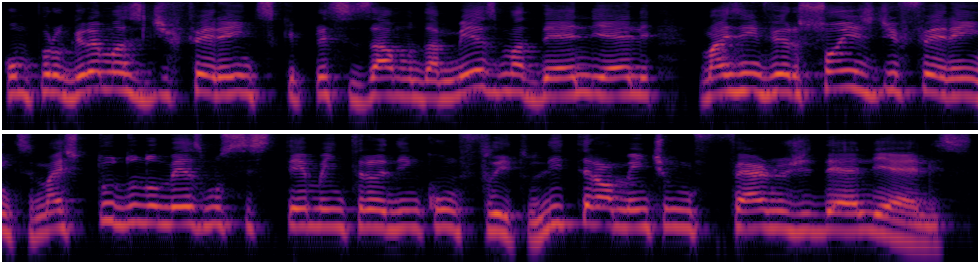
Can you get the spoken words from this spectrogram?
com programas diferentes que precisavam da mesma DLL, mas em versões diferentes, mas tudo no mesmo sistema entrando em conflito, literalmente um inferno de DLLs.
